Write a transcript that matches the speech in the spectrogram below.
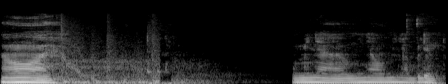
Ой. У меня, у меня, у меня, блин.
